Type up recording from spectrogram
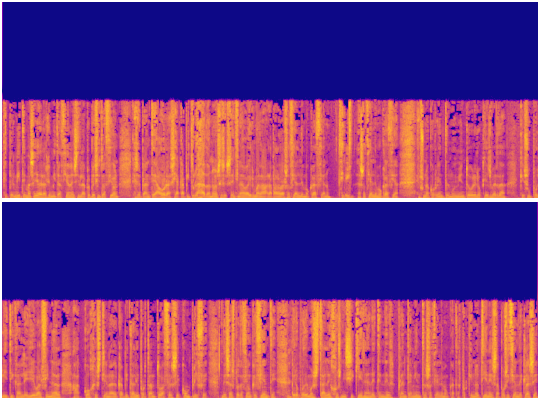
que permite, más allá de las limitaciones y de la propia situación que se plantea ahora, se ha capitulado, ¿no? Se, se mencionaba Irma la, la, palabra socialdemocracia, ¿no? Sí. La socialdemocracia es una corriente del movimiento obrero que es verdad que su política le lleva al final a cogestionar el capital y por tanto a hacerse cómplice de esa explotación creciente. Pero Podemos estar lejos ni siquiera de tener planteamientos socialdemócratas porque no tiene esa posición de clase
